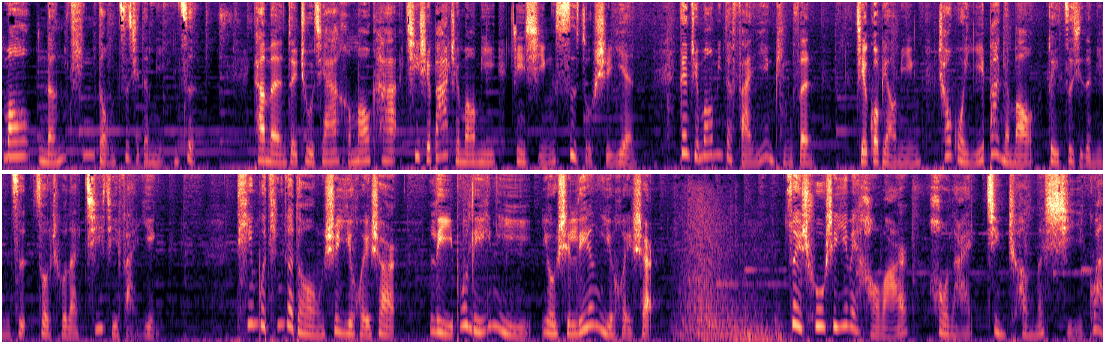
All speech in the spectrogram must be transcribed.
猫能听懂自己的名字。他们对住家和猫咖七十八只猫咪进行四组实验，根据猫咪的反应评分。结果表明，超过一半的猫对自己的名字做出了积极反应。听不听得懂是一回事儿，理不理你又是另一回事儿。最初是因为好玩，后来竟成了习惯。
